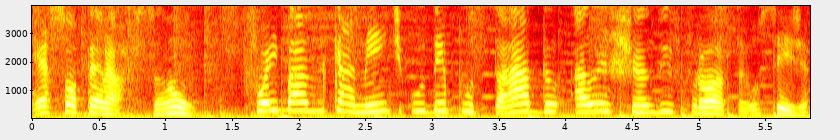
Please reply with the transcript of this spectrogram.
essa operação foi basicamente o deputado Alexandre Frota, ou seja,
